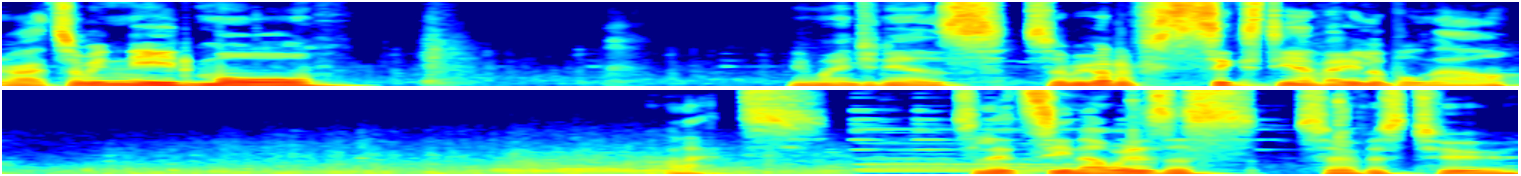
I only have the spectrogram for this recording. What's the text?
Alright, so we need more need more engineers. So we've got 60 available now. Right. So let's see now. Where is this service to?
